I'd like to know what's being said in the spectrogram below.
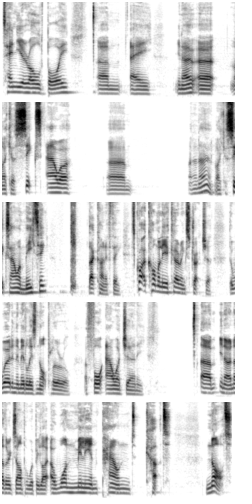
ten-year-old boy, um, a you know, uh, like a six-hour, um, I don't know, like a six-hour meeting, that kind of thing. It's quite a commonly occurring structure. The word in the middle is not plural. A four-hour journey. Um, you know, another example would be like a one million pound cut, not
